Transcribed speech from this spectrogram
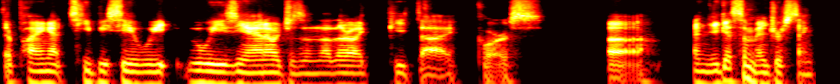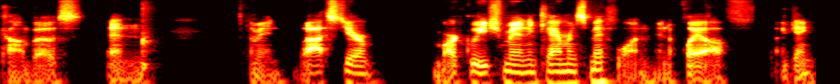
they're playing at TPC Louisiana, which is another like Pete Dye course. Uh, and you get some interesting combos. And I mean, last year Mark Leishman and Cameron Smith won in a playoff. Again,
